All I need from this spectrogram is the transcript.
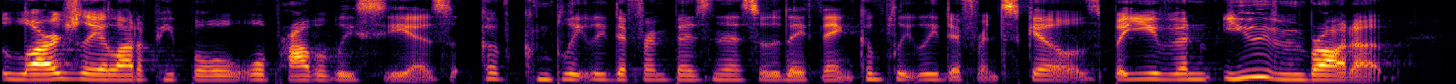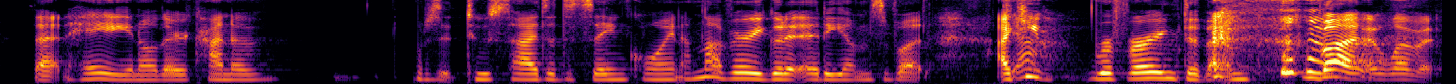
largely a lot of people will probably see as a completely different business or they think completely different skills. But you even you even brought up that hey, you know, they're kind of what is it, two sides of the same coin? I'm not very good at idioms, but I yeah. keep referring to them. But I love it.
